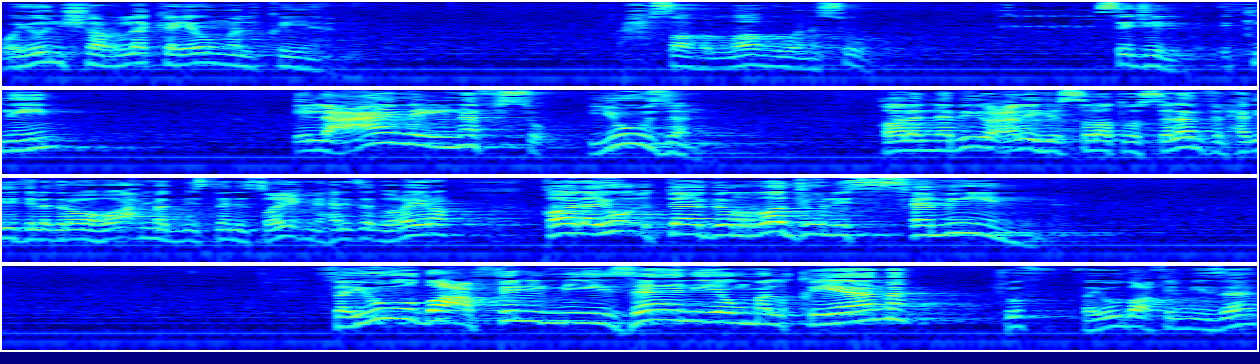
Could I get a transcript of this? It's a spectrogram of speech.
وينشر لك يوم القيامة. أحصاه الله ونسوه. سجل. اثنين العامل نفسه يوزن. قال النبي عليه الصلاة والسلام في الحديث الذي رواه أحمد بإسناد الصحيح من حديث أبي هريرة قال يؤتى بالرجل السمين فيوضع في الميزان يوم القيامة. شوف فيوضع في الميزان.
